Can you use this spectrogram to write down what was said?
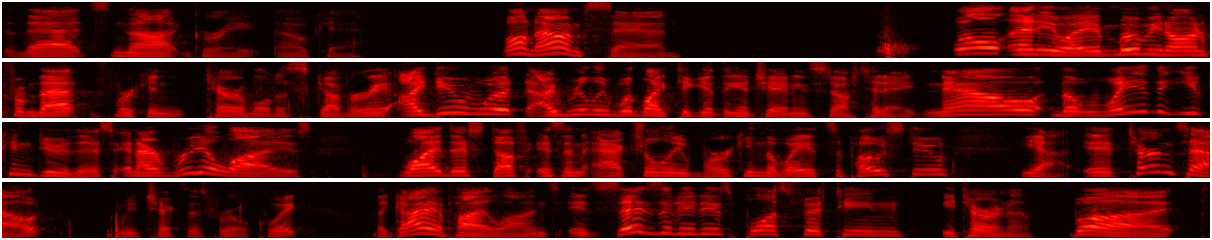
that's not great. Okay. Well, now I'm sad. Well, anyway, moving on from that freaking terrible discovery, I do would I really would like to get the enchanting stuff today. Now, the way that you can do this, and I realize why this stuff isn't actually working the way it's supposed to. Yeah, it turns out, let me check this real quick. The Gaia pylons, it says that it is plus 15 Eterna, but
